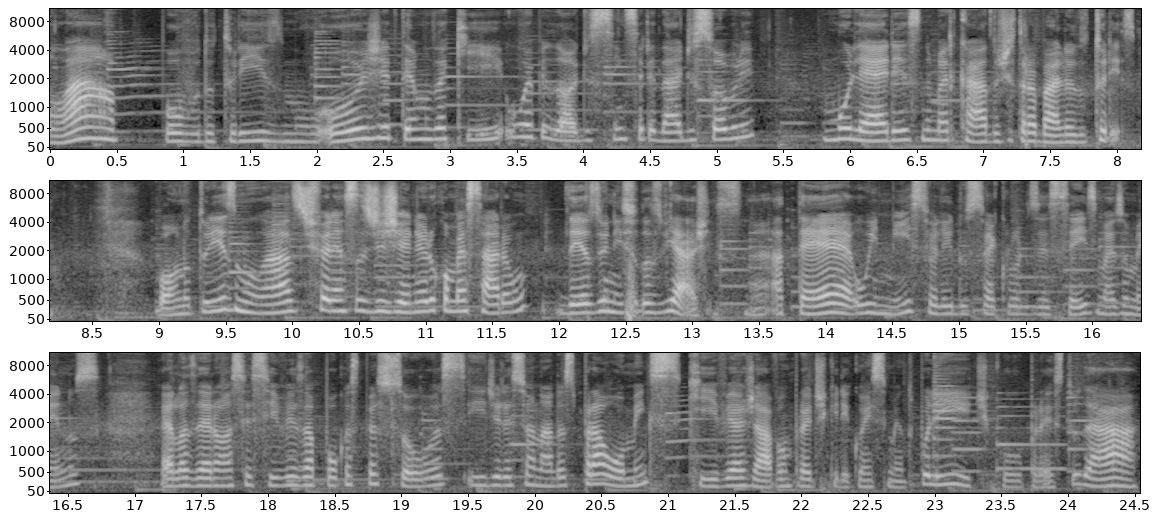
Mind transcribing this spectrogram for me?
Olá, povo do turismo! Hoje temos aqui o episódio Sinceridade sobre mulheres no mercado de trabalho do turismo. Bom, no turismo, as diferenças de gênero começaram desde o início das viagens. Né? Até o início ali do século XVI, mais ou menos, elas eram acessíveis a poucas pessoas e direcionadas para homens que viajavam para adquirir conhecimento político, para estudar,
